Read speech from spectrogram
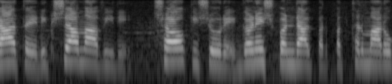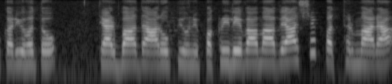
રાત્રે રિક્ષામાં આવીને છ કિશોરે ગણેશ પંડાલ પર પથ્થરમારો કર્યો હતો. ત્યારબાદ આરોપીઓને પકડી લેવામાં આવ્યા છે. પથ્થરમારા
